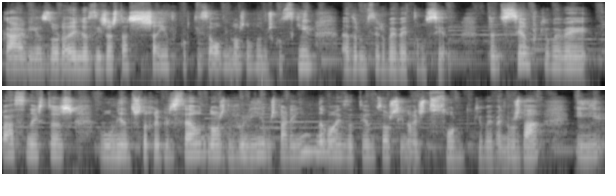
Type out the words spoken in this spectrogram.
cara e as orelhas e já está cheio de cortisol e nós não vamos conseguir adormecer o bebê tão cedo. Portanto, sempre que o bebê passe nestes momentos de regressão, nós deveríamos estar ainda mais atentos aos sinais de sono que o bebê nos dá e,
